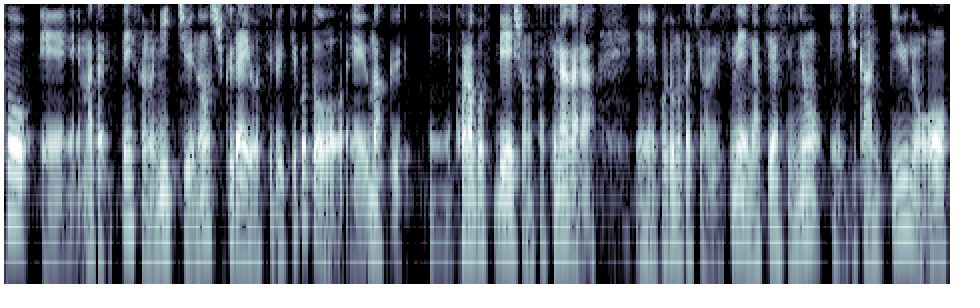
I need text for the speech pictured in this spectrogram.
と、えまたですね、その日中の宿題をするってことを、えうまく、えコラボレーションさせながら、え子供たちのですね、夏休みの、え時間っていうのを、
